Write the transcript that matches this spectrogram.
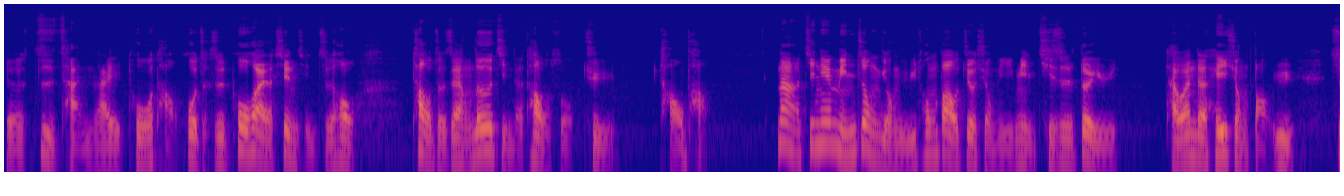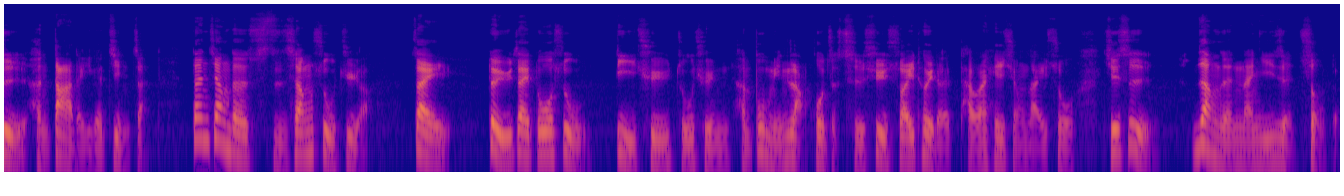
就自残来脱逃，或者是破坏了陷阱之后，套着这样勒紧的套索去逃跑。那今天民众勇于通报救熊一命，其实对于台湾的黑熊保育是很大的一个进展，但这样的死伤数据啊，在对于在多数地区族群很不明朗或者持续衰退的台湾黑熊来说，其实是让人难以忍受的。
